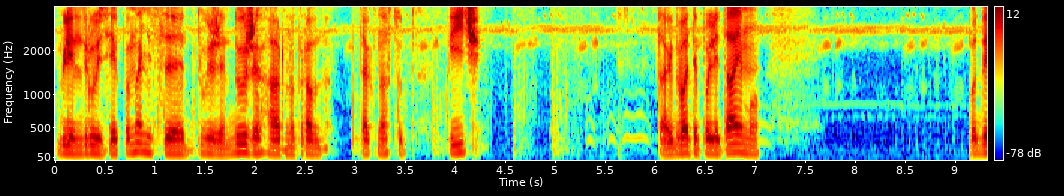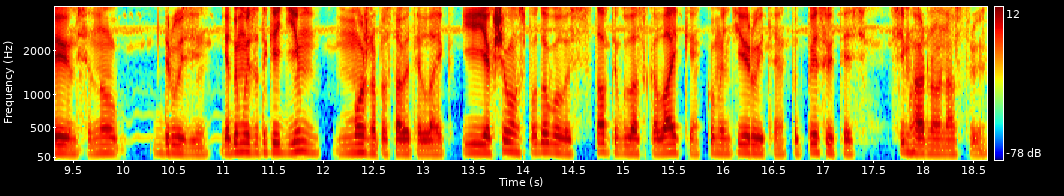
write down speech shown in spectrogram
Блін, друзі, як по мені, це дуже-дуже гарно, правда. Так, у нас тут піч. Так, давайте політаємо. Подивимося. Ну, друзі, я думаю, за такий дім можна поставити лайк. І якщо вам сподобалось, ставте, будь ласка, лайки, коментуйте, підписуйтесь. Всім гарного настрою.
